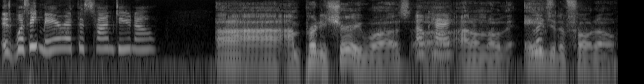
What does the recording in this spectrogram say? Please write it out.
Is, was he mayor at this time? Do you know? Uh, I'm pretty sure he was. Okay. Uh, I don't know the age Let's- of the photo,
